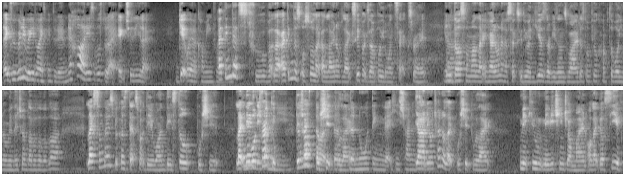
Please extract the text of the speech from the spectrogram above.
like if you really really don't explain to them, then how are they supposed to like actually like get where you're coming from? I think that's true, but like I think there's also like a line of like, say for example, you don't want sex, right? And you tell someone like, hey, I don't want to have sex with you, and here's the reasons why. I just don't feel comfortable, you know, religion, blah blah blah blah blah. Like sometimes because that's what they want, they still push it. Like they will try to, they try to that's the- push it the, to like, the no thing that he's trying to yeah, say. they will try to like push it to like make you maybe change your mind, or like they'll see if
